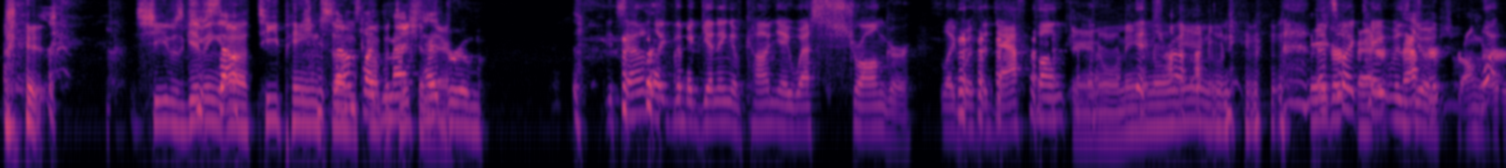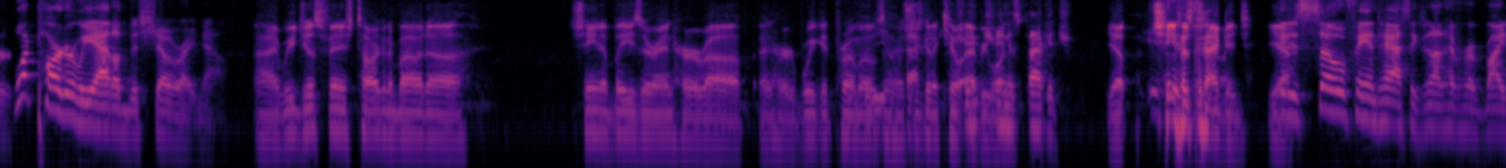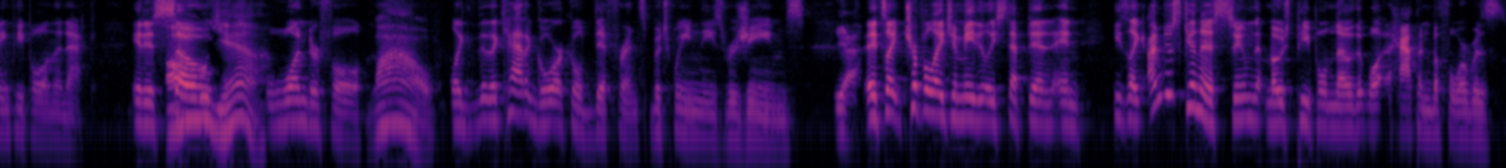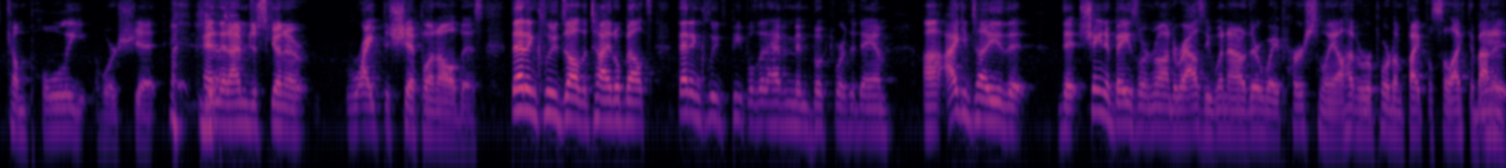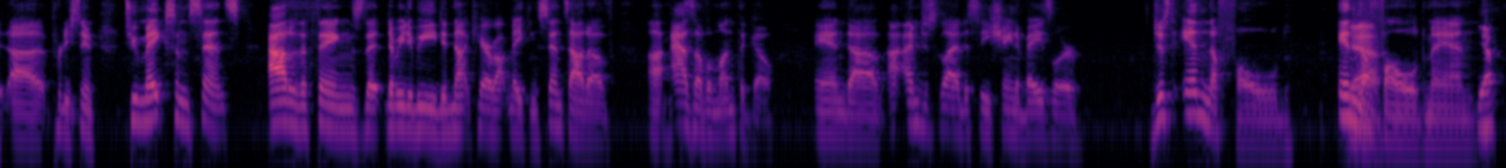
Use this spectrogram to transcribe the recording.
she was giving sound- uh, T Pain She some sounds like Matt's competition there. headroom. it sounded like the beginning of Kanye West "Stronger," like with the Daft Punk. That's what Kate was faster, doing. Stronger. What what part are we at on this show right now? All right, we just finished talking about uh Shayna Baszler and her uh and her wicked promos and how she's gonna kill Shane- everyone. Shayna's package. Yep, It- Shayna's package. Yeah. It is so fantastic to not have her biting people in the neck. It is so oh yeah. wonderful. Wow. Like the, the categorical difference between these regimes. Yeah. It's like Triple H immediately stepped in and he's like, I'm just gonna assume that most people know that what happened before was complete horseshit. and Yes. then I'm just gonna right the ship on all this. That includes all the title belts. That includes people that haven't been booked worth a damn. Uh, I can tell you that that Shayna Baszler and Ronda Rousey went out of their way personally. I'll have a report on Fightful Select about Mm. it uh, pretty soon to make some sense out of the things that WWE did not care about making sense out of uh, as of a month ago. And uh, I- I'm just glad to see Shayna Baszler just in the fold, in Yeah. the fold, man. Yep.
